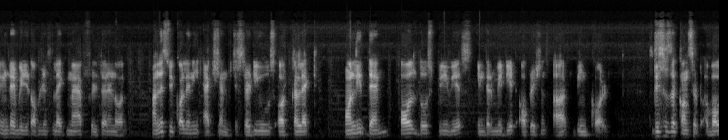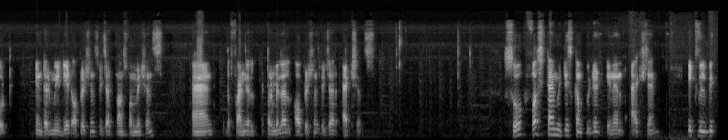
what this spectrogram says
intermediate operations like map, filter, and all, unless we call any action, which is reduce or collect, only then all those previous intermediate operations are being called. So this is the concept about intermediate operations, which are transformations, and the final terminal operations, which are actions. So first time it is computed in an action, it will be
